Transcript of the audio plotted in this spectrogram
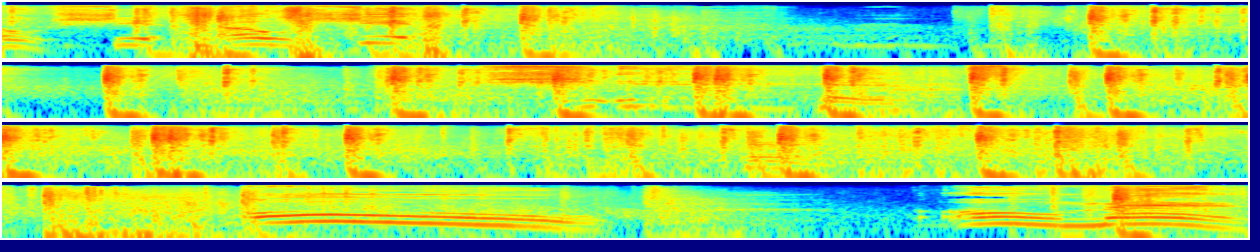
Oh shit, oh shit! Shit. Oh! Oh man!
